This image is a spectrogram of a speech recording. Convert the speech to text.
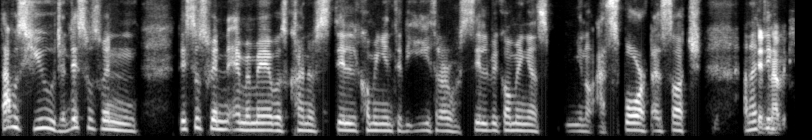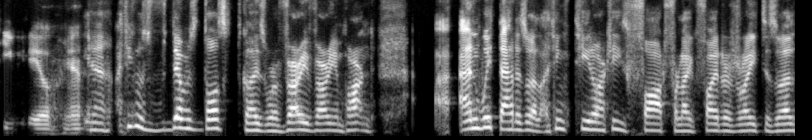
That was huge. And this was when this was when MMA was kind of still coming into the ether, still becoming as you know a sport as such. And I didn't think, have a TV deal. Yeah, yeah. I think it was there was those guys were very very important and with that as well, I think Tito Ortiz fought for like fighters' rights as well.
